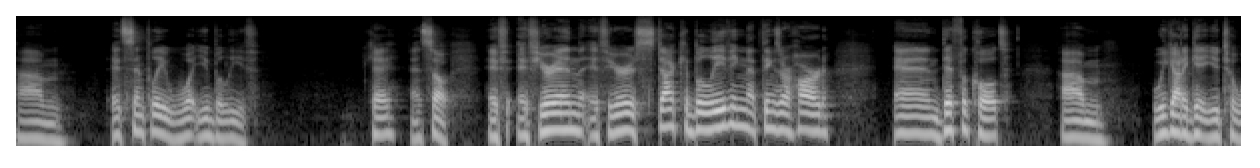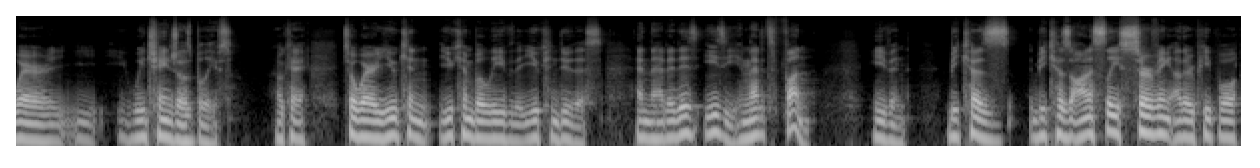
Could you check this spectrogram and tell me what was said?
Um, it's simply what you believe. Okay? And so if if you're in if you're stuck believing that things are hard and difficult, um, we got to get you to where we change those beliefs. Okay? To where you can you can believe that you can do this and that it is easy and that it's fun even because because honestly serving other people,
